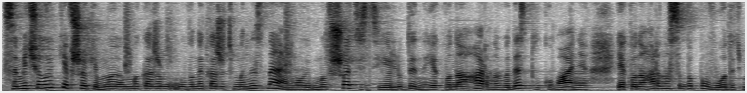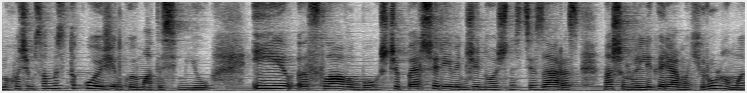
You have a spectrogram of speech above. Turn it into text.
Самі чоловіки в шокі. Ми, ми кажемо, вони кажуть, ми не знаємо. Ми в шоці з цієї людини, як вона гарно веде спілкування, як вона гарно себе поводить. Ми хочемо саме з такою жінкою мати сім'ю. І е, слава Богу, ще перший рівень жіночності зараз нашими лікарями-хірургами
